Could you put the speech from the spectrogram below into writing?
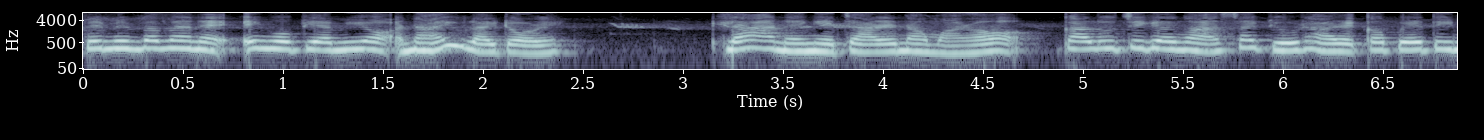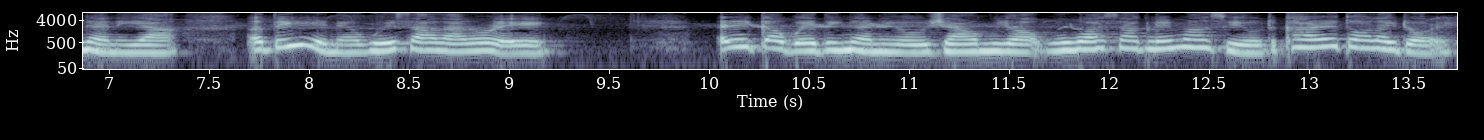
ပင်ပင်ပန်းပန်းနဲ့အိမ်ကိုပြန်ပြီးတော့အနားယူလိုက်တော့တယ် လက်အနေငယ်ကြားတဲ့နောက်မှာတော့ကာလူကြီးကန်းကစိုက်ပြိုးထားတဲ့ကောက်ပဲသီးနှံတွေကအသီးတွေနဲ့ဝေးစားလာတော့တယ်။အဲ့ဒီကောက်ပဲသီးနှံတွေကိုရောင်းပြီးတော့ဝဝစာကလေးမစီကိုတခါတည်းသွားလိုက်တော့တယ်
